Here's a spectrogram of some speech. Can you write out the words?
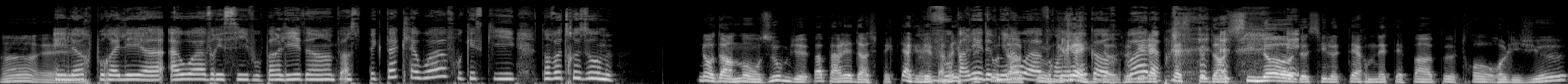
hein, et, et l'heure pour aller à, à Wavre ici, vous parliez d'un spectacle à Wavre ou qu'est-ce qui dans votre Zoom? Non, dans mon Zoom, je vais pas parler d'un spectacle, je vais Vous parler de venir à Wavre, on est d'accord. Je voilà. dirais presque d'un synode, et... si le terme n'était pas un peu trop religieux,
